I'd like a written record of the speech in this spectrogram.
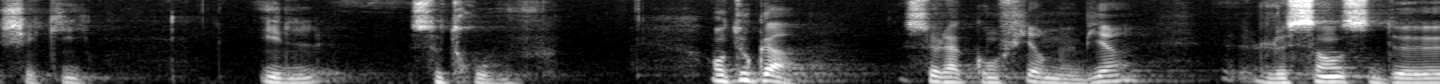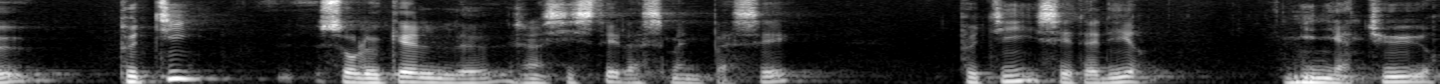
chez qui il se trouve. En tout cas, cela confirme bien le sens de petit sur lequel j'insistais la semaine passée, petit, c'est-à-dire miniature,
